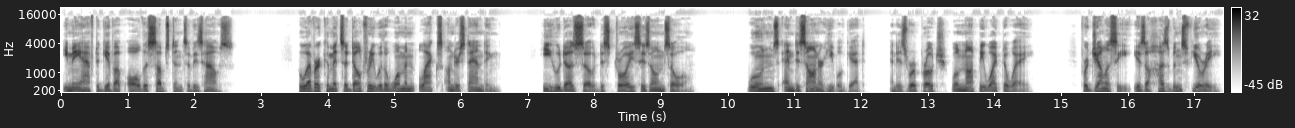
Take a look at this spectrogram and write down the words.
He may have to give up all the substance of his house. Whoever commits adultery with a woman lacks understanding. He who does so destroys his own soul. Wounds and dishonor he will get, and his reproach will not be wiped away. For jealousy is a husband's fury,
